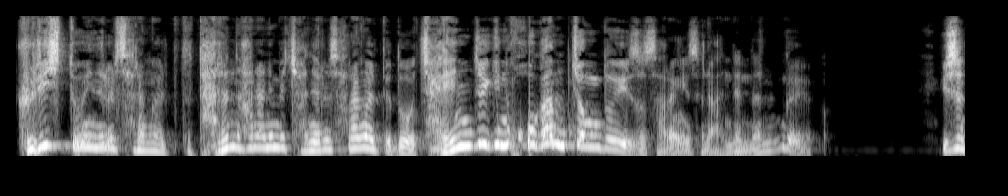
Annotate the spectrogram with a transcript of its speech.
그리스도인을 사랑할 때도 다른 하나님의 자녀를 사랑할 때도 자연적인 호감 정도에서 사랑해서는 안 된다는 거예요. 이것은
